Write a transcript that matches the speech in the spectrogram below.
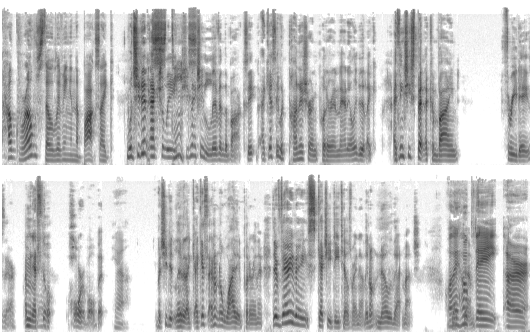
how gross though living in the box. Like Well, she didn't It actually. stinks. She didn't actually live in the box. They, I guess they would punish her and put her in there. And they only did it like. I think she spent a combined three days there. I mean, that's Yeah. still horrible, but yeah. but she didn't live. Like I guess I don't know why they'd put her in there. They're very very sketchy details right now. They don't know that much. Well, I hope um, they are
